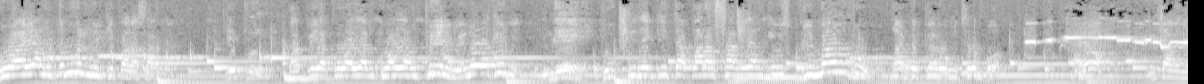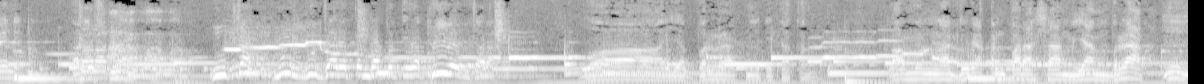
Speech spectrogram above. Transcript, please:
Kuayang temen iki yang. Dipun. Tapi ya kuayang-kuayang priwe ora kini. Nggih. Buktine kita para sang yang ki wis beli mampu ngadepi wong Cirebon. Ayo, encang mene. Cara encang nunggu jare pendapat ira priwe cara. Wah, ya berat nih kita Kang. Lamun ngadurakan para sang yang berat. Hmm.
